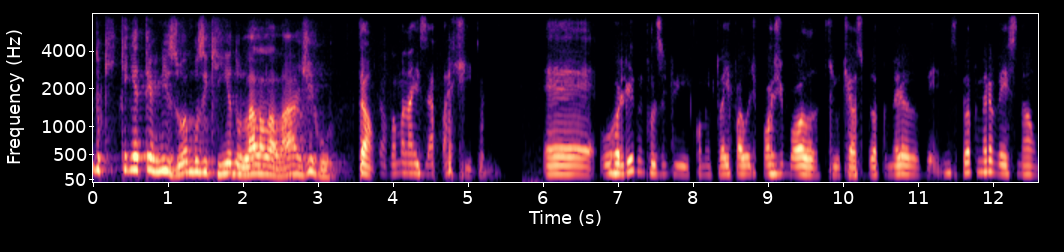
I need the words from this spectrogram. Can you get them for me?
do que quem eternizou a musiquinha do lá lá lá lá Giroud. Então, vamos analisar a partida. É, o Rodrigo, inclusive, comentou aí, falou de posse de bola, que o Chelsea pela primeira vez, pela primeira vez não,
